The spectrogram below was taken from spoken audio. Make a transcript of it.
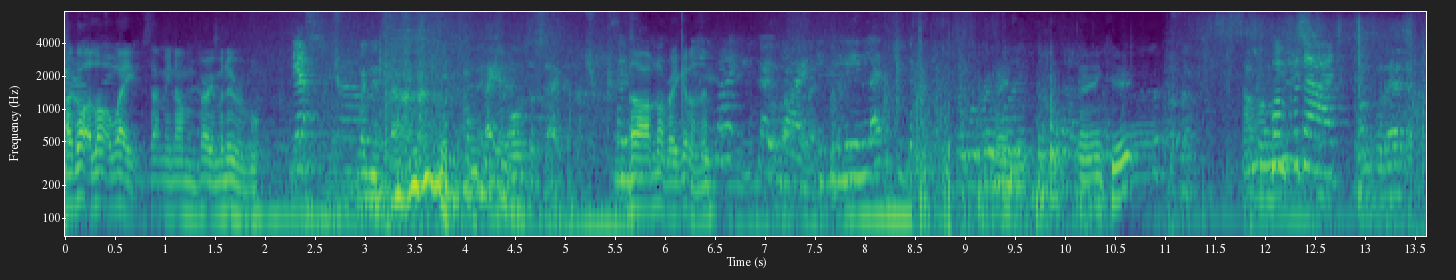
I got a lot of weight. Does that mean I'm very manoeuvrable? Yes. When you're standing. like a motorcycle. Oh, I'm not very good on them. Right, you go right. If you lean left, you go. Thank you. One for dad. One for that.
